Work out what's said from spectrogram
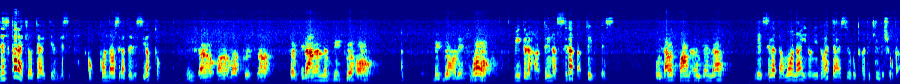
ですから経典は言ってるんですここんなお姿ですよと Ishvara Parama Krishna Satchidananda ビグラハというのは姿という意味です。で姿もないのにどうやって愛することができるでしょうか。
